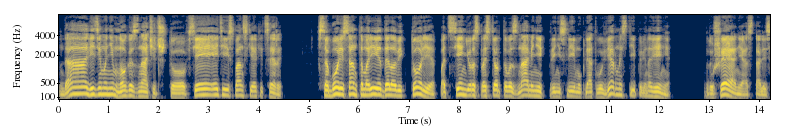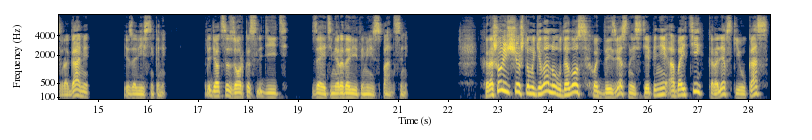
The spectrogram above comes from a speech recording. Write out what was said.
Да, видимо, немного значит, что все эти испанские офицеры в соборе Санта-Мария-де-ла-Виктория под сенью распростертого знамени принесли ему клятву верности и повиновения. В душе они остались врагами и завистниками придется зорко следить за этими родовитыми испанцами. Хорошо еще, что Магеллану удалось хоть до известной степени обойти королевский указ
